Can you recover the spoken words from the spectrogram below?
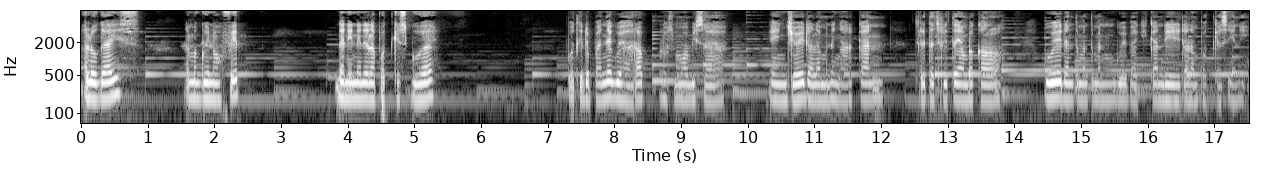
Halo guys, nama gue Novit Dan ini adalah podcast gue Buat ke depannya gue harap lo semua bisa enjoy dalam mendengarkan cerita-cerita yang bakal gue dan teman-teman gue bagikan di dalam podcast ini.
